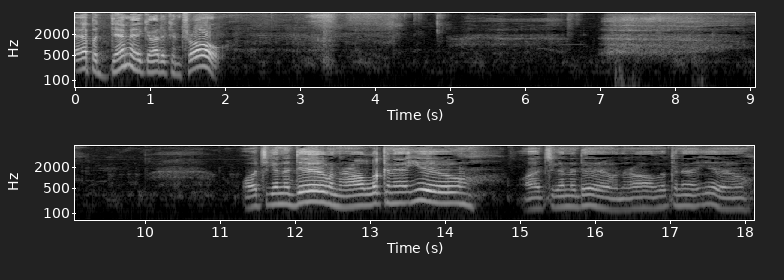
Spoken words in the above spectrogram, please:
epidemic out of control. What you gonna do when they're all looking at you? What you gonna do when they're all looking at you?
